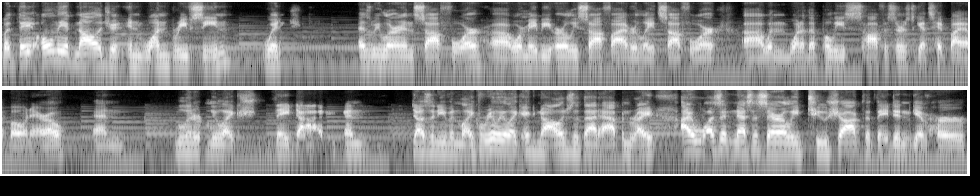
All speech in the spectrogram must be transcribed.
but they only acknowledge it in one brief scene, which, as we learn in Saw 4, uh, or maybe early Saw 5 or late Saw 4, uh, when one of the police officers gets hit by a bow and arrow and literally like sh- they die and doesn't even like really like acknowledge that that happened right i wasn't necessarily too shocked that they didn't give her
